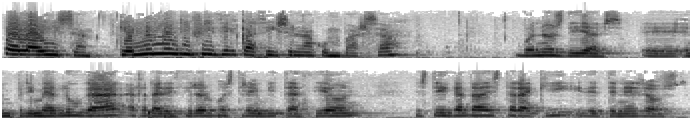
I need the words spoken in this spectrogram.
Hola Isa, ¿qué es lo más difícil que hacéis en la comparsa? Buenos días. Eh, en primer lugar, agradeceros vuestra invitación. Estoy encantada de estar aquí y de teneros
